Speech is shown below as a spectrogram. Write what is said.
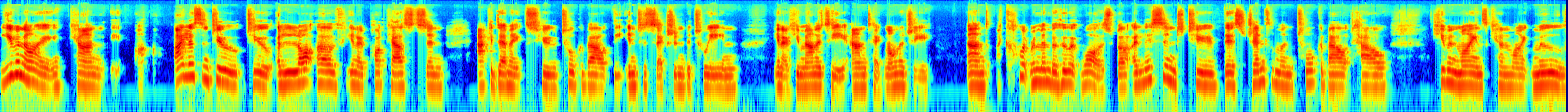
you and I can I listen to to a lot of you know podcasts and academics who talk about the intersection between you know humanity and technology and I can't remember who it was, but I listened to this gentleman talk about how human minds can like move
